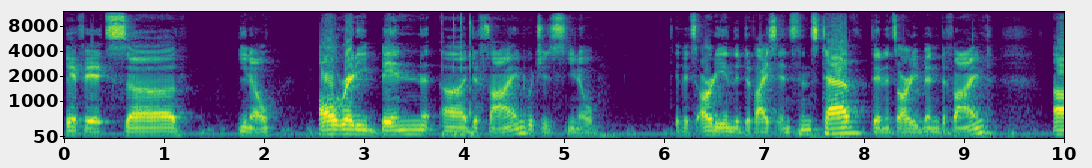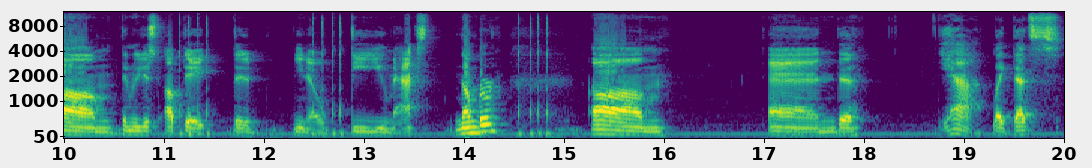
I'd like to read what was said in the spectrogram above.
if it's uh, you know, already been uh, defined, which is, you know, if it's already in the device instance tab, then it's already been defined. Um, then we just update the, you know, DU max number. Um, and yeah, like that's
